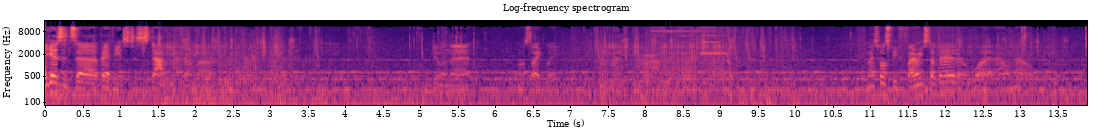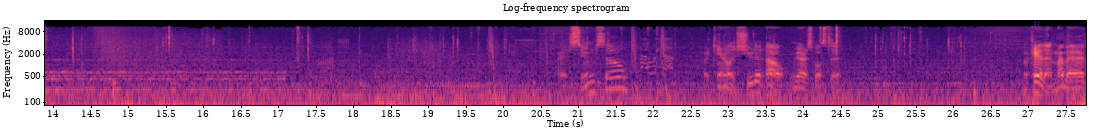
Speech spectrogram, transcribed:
I guess it's, uh, it's to stop you from, uh, from doing that. Most likely. Am I supposed to be firing stuff at it, or what? I don't know. I assumed so? I can't really shoot it? Oh, we are supposed to. Okay then, my bad.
